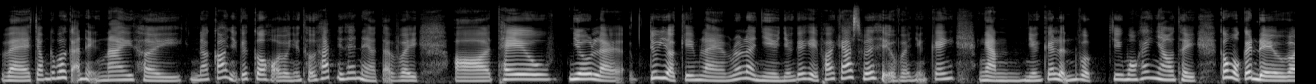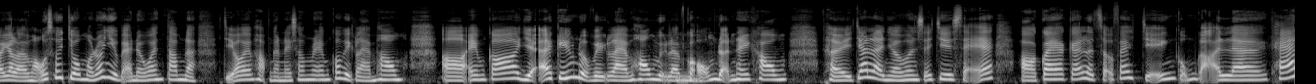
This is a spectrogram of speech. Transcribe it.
Và trong cái bối cảnh hiện nay thì nó có những cái cơ hội và những thử thách như thế nào? Tại vì à, theo như là trước giờ Kim làm rất là nhiều những cái kỳ podcast giới thiệu về về những cái ngành những cái lĩnh vực chuyên môn khác nhau thì có một cái điều gọi là mẫu số chung mà rất nhiều bạn đều quan tâm là chị ơi em học ngành này xong rồi em có việc làm không ờ, em có dễ kiếm được việc làm không việc làm ừ. có ổn định hay không thì chắc là nhờ mình sẽ chia sẻ uh, qua cái lịch sử phát triển cũng gọi là khá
